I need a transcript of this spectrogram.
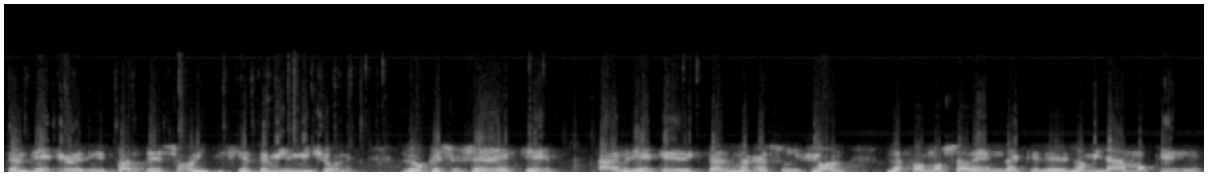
tendría que venir parte de esos 27 mil millones. Lo que sucede es que habría que dictar una resolución, la famosa adenda que le denominamos, que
